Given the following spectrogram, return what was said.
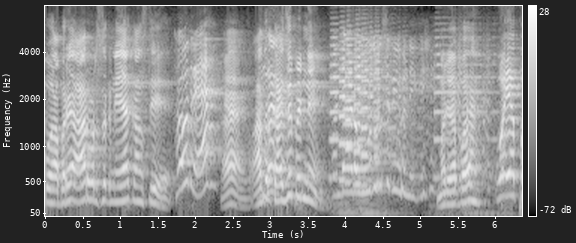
ಬರೇ ಬರೀ ಆರು ವರ್ಷಕ್ಕೆ ನೀ ಯಾಕೆ ಅನ್ಸ್ತಿ ಹೌದ್ರಾ? ಆ, ಅದ್ರ ಕಾಜಿ ಬಿಡ್ನಿ. ಒಂದೆರಡು ಉದುರ್ಸ್ರಿ ಇವನಿಗೆ. ಮರಿಯಪ್ಪ. ಓಯಪ್ಪ.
